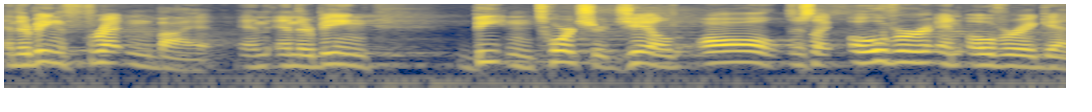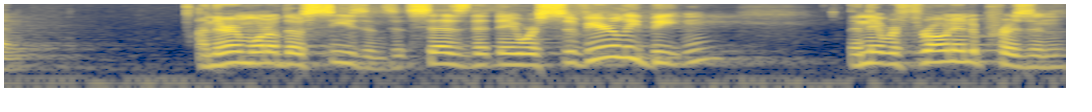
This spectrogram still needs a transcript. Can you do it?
and they're being threatened by it, and, and they're being beaten, tortured, jailed, all just like over and over again. And they're in one of those seasons. It says that they were severely beaten then they were thrown into prison.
